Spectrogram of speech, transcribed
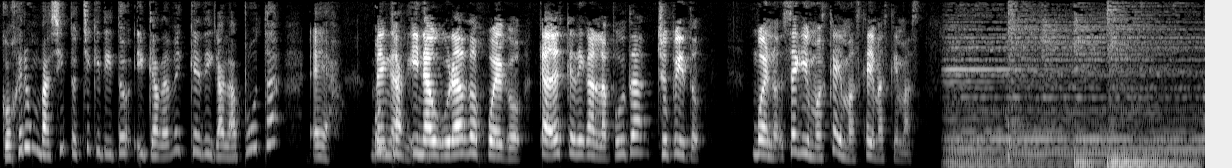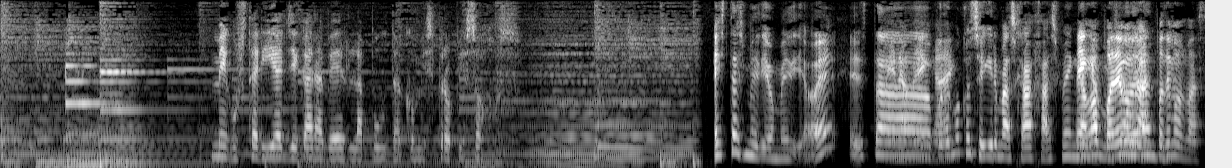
coger un vasito chiquitito y cada vez que diga la puta, ea. Venga, inaugurado juego. Cada vez que digan la puta, chupito. Bueno, seguimos. ¿Qué hay más? ¿Qué hay más? ¿Qué hay más? Me gustaría llegar a ver la puta con mis propios ojos. Esta es medio medio, ¿eh? Esta podemos eh. conseguir más jajas. Venga, vamos, podemos más, podemos más.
